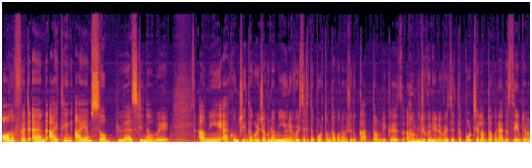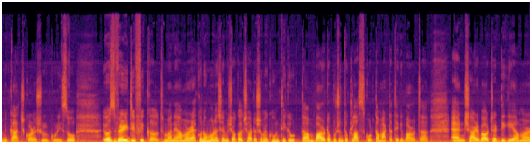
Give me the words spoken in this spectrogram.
all of it and I think I am so blessed in a way আমি এখন চিন্তা করি, যখন আমি ইউনিভার্সিটিতে পড়তাম তখন আমি শুধু কাঁদতাম বিকজ আমি যখন ইউনিভার্সিটিতে পড়ছিলাম তখন অ্যাট দ্য সেম টাইম আমি কাজ করা শুরু করি। So it was very difficult মানে আমার এখনও মনে আছে আমি সকাল ছটার সময় ঘুম থেকে উঠতাম, বারোটা পর্যন্ত ক্লাস করতাম, আটটা থেকে বারোটা। অ্যান্ড সাড়ে বারোটার দিকে আমার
